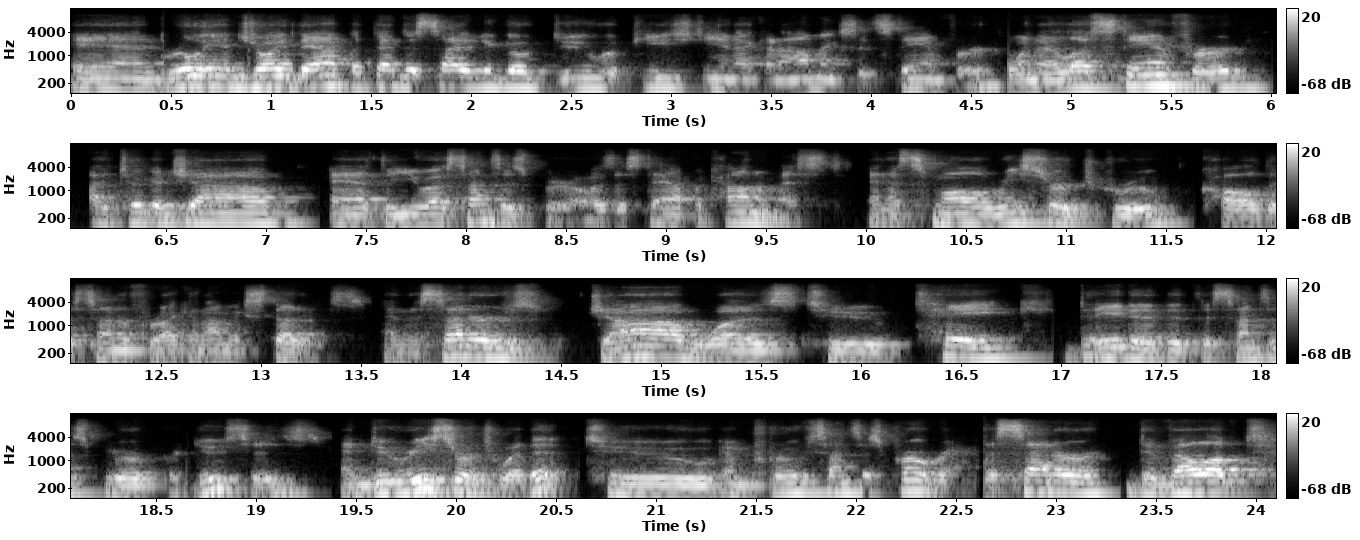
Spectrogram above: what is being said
and really enjoyed that, but then decided to go do a PhD in economics at Stanford. When I left Stanford, I took a job at the US Census Bureau as a staff economist in a small research group called the Center for Economic Studies. And the center's job was to take data that the Census Bureau produces and do research with it to improve census programs. The center developed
